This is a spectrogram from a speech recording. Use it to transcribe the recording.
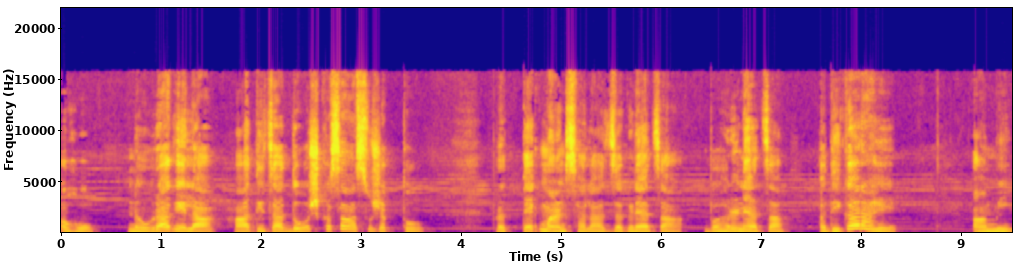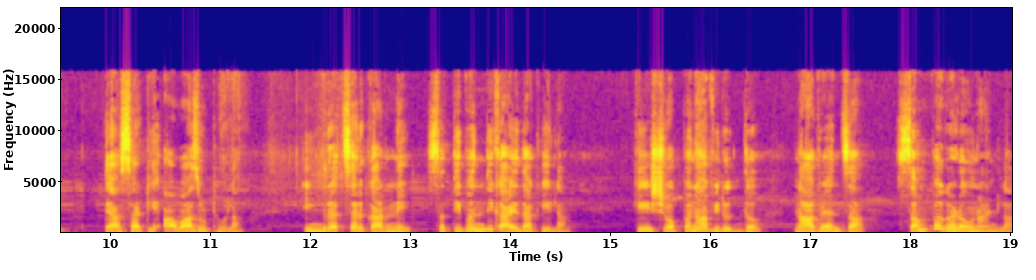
अहो नवरा गेला हा तिचा दोष कसा असू शकतो? प्रत्येक माणसाला जगण्याचा बहरण्याचा अधिकार आहे. आम्ही त्यासाठी आवाज उठवला. इंग्रज सरकारने सतीबंदी कायदा केला. केशवपनाविरुद्ध नाव्यांचा संप घडवून आणला.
